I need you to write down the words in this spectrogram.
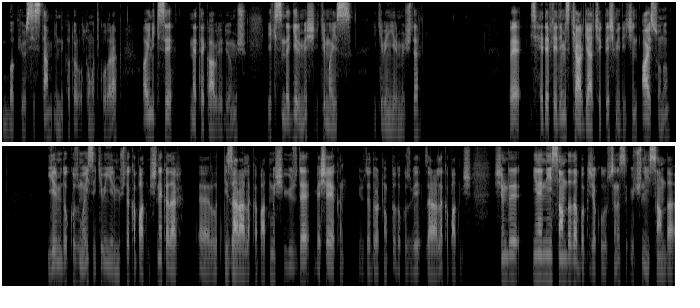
bakıyor sistem, indikatör otomatik olarak. Ayın ikisi ne tekabül ediyormuş? İkisinde girmiş 2 Mayıs 2023'te ve hedeflediğimiz kâr gerçekleşmediği için ay sonu 29 Mayıs 2023'te kapatmış. Ne kadar lık bir zararla kapatmış? %5'e yakın, %4.9 bir zararla kapatmış. Şimdi yine Nisan'da da bakacak olursanız 3 Nisan'da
